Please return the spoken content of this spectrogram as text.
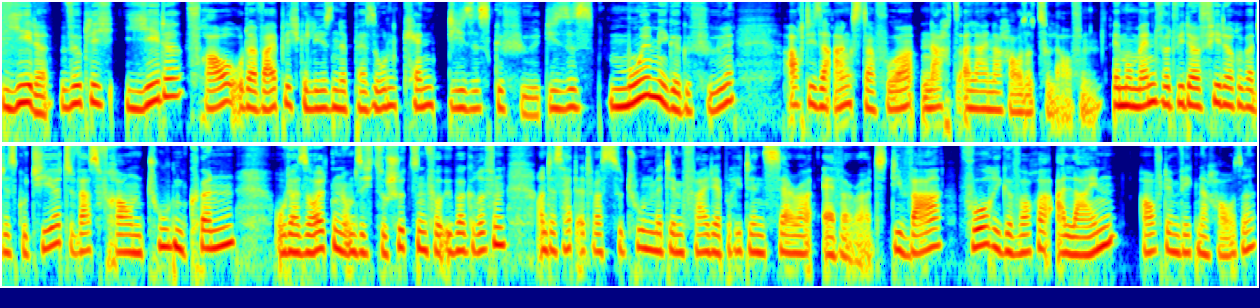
Jede, wirklich jede Frau oder weiblich gelesene Person kennt dieses Gefühl, dieses mulmige Gefühl, auch diese Angst davor, nachts allein nach Hause zu laufen. Im Moment wird wieder viel darüber diskutiert, was Frauen tun können oder sollten, um sich zu schützen vor Übergriffen. Und es hat etwas zu tun mit dem Fall der Britin Sarah Everett. Die war vorige Woche allein auf dem Weg nach Hause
